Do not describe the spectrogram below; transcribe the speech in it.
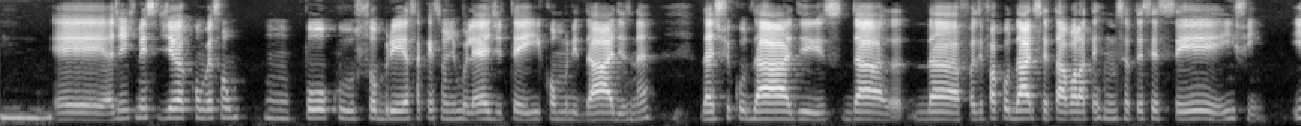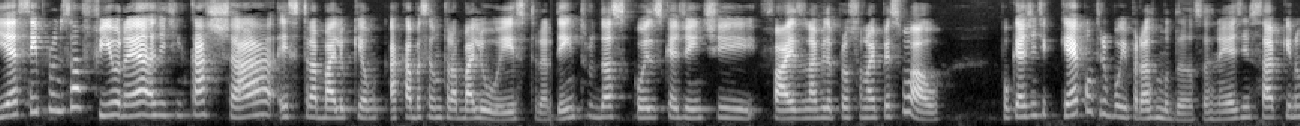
Uhum. É, a gente nesse dia conversou um, um, pouco sobre essa questão de mulher, de TI, comunidades, né? Das dificuldades, da, da fazer faculdade, você estava lá terminando seu TCC, enfim. E é sempre um desafio, né? A gente encaixar esse trabalho que é um, acaba sendo um trabalho extra dentro das coisas que a gente faz na vida profissional e pessoal. Porque a gente quer contribuir para as mudanças, né? E a gente sabe que no,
